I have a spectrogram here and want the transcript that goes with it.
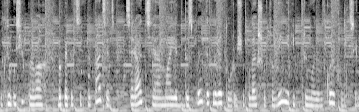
Окрім усіх переваг BP515, ця рація має дисплей та клавіатуру, що полегшує управління і підтримує додаткові функції.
